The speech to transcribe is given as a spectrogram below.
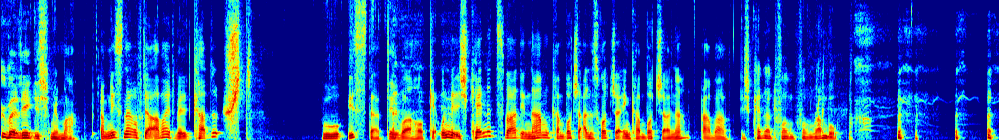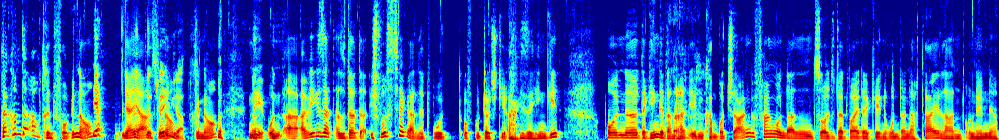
überlege ich mir mal. Am nächsten Tag auf der Arbeit, Weltkarte, pst, wo ist das denn überhaupt? Und ich kenne zwar den Namen Kambodscha, alles Roger in Kambodscha, ne? aber Ich kenne das von, von Rambo. Da kommt er auch drin vor, genau. Ja, ja, ja deswegen genau, ja. genau. Nee, und äh, wie gesagt, also da, da, ich wusste ja gar nicht, wo auf gut Deutsch die Reise hingeht. Und äh, da ging der dann halt eben Kambodscha angefangen und dann sollte das weitergehen runter nach Thailand und hin. Ja,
